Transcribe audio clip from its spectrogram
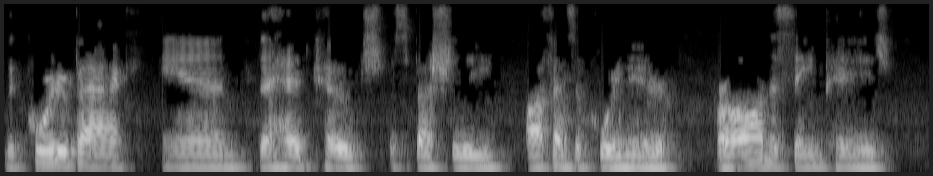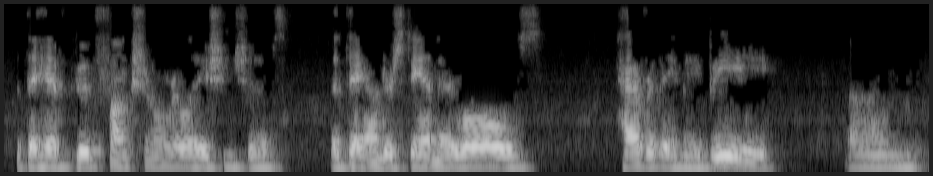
the quarterback and the head coach, especially offensive coordinator, are all on the same page, that they have good functional relationships, that they understand their roles however they may be, um,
